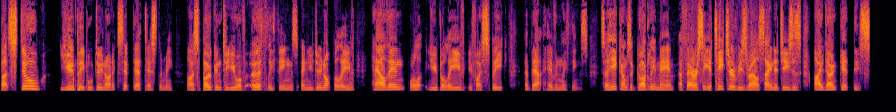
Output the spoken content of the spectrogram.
but still you people do not accept our testimony. I've spoken to you of earthly things, and you do not believe. How then will you believe if I speak about heavenly things. So here comes a godly man, a Pharisee, a teacher of Israel, saying to Jesus, I don't get this.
